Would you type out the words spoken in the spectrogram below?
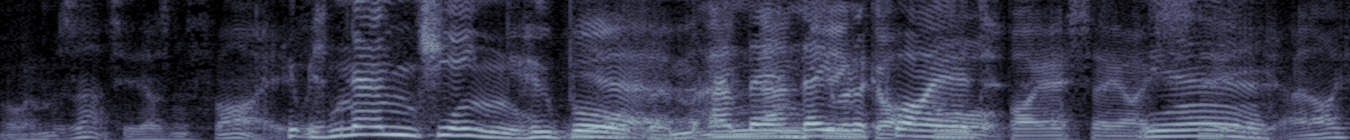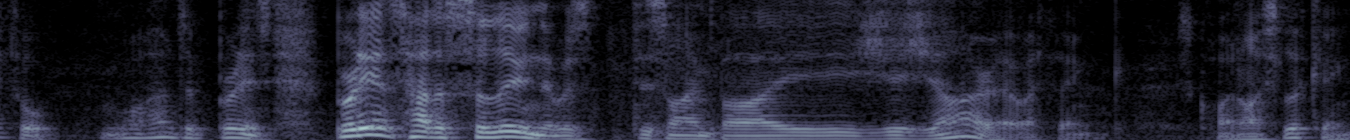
when was that? 2005. It was Nanjing who bought Yeah, them, and, then they were acquired. by SAIC, Yeah. and I thought, what happened to Brilliance? Brilliance had a saloon that was designed by Giugiaro, I think. It's quite nice looking.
